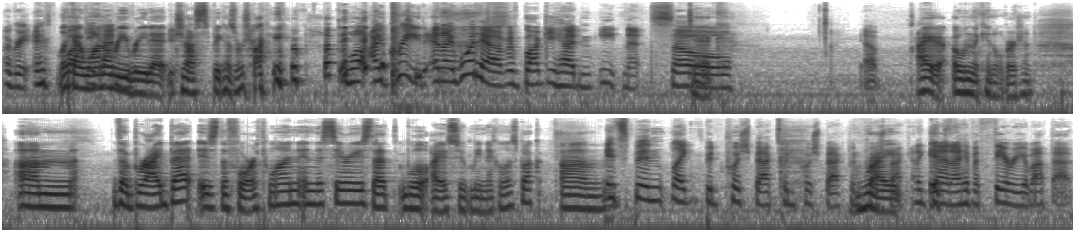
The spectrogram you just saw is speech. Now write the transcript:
Agree. If Like I want to reread it just because we're talking about it. Well, I agreed, and I would have if Bucky hadn't eaten it. So, Dick. yep. I own the Kindle version. Um, the Bride Bet is the fourth one in this series. That will, I assume, be Nicola's book. Um, It's been like been pushed back, been pushed back, been pushed Right. back. And again, It- I have a theory about that.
